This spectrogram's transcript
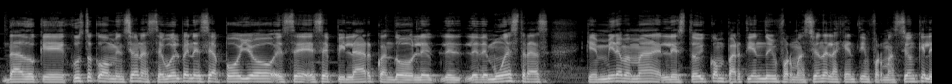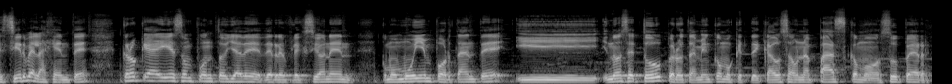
dado que justo como mencionas, se vuelve en ese apoyo, ese, ese pilar cuando le, demuestras que mira mamá, le estoy compartiendo información a la gente, información que le sirve a la gente. Creo que ahí es un punto ya de reflexión reflexionen como muy importante y, no sé tú, pero también como que te causa una paz como súper,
